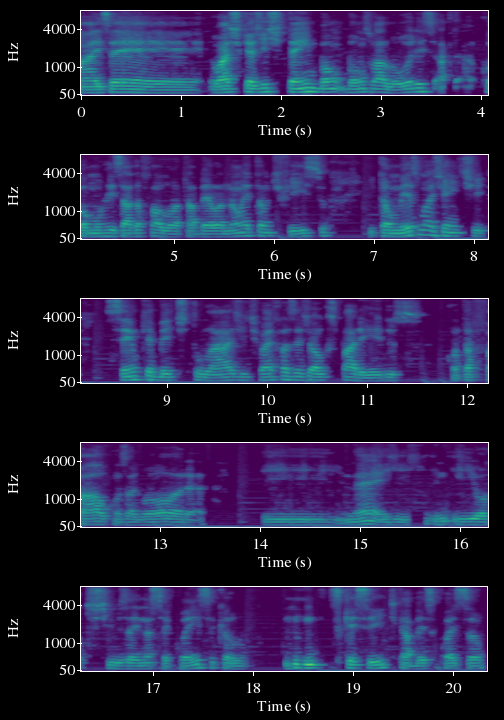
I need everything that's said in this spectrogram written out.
Mas é, eu acho que a gente tem bom, bons valores, como o Risada falou, a tabela não é tão difícil, então mesmo a gente sem o QB titular, a gente vai fazer jogos parelhos contra Falcons agora, e, né, e, e, outros times aí na sequência, que eu esqueci de cabeça quais são,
